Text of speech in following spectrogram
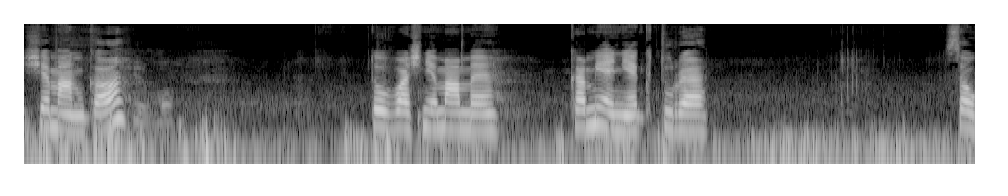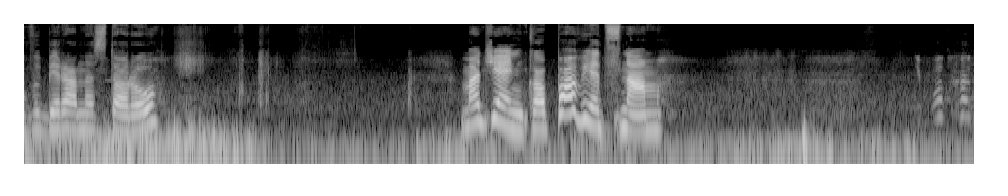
Siemanko. Tu właśnie mamy kamienie, które są wybierane z toru. Madzieńko, powiedz nam, Nie podchodź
